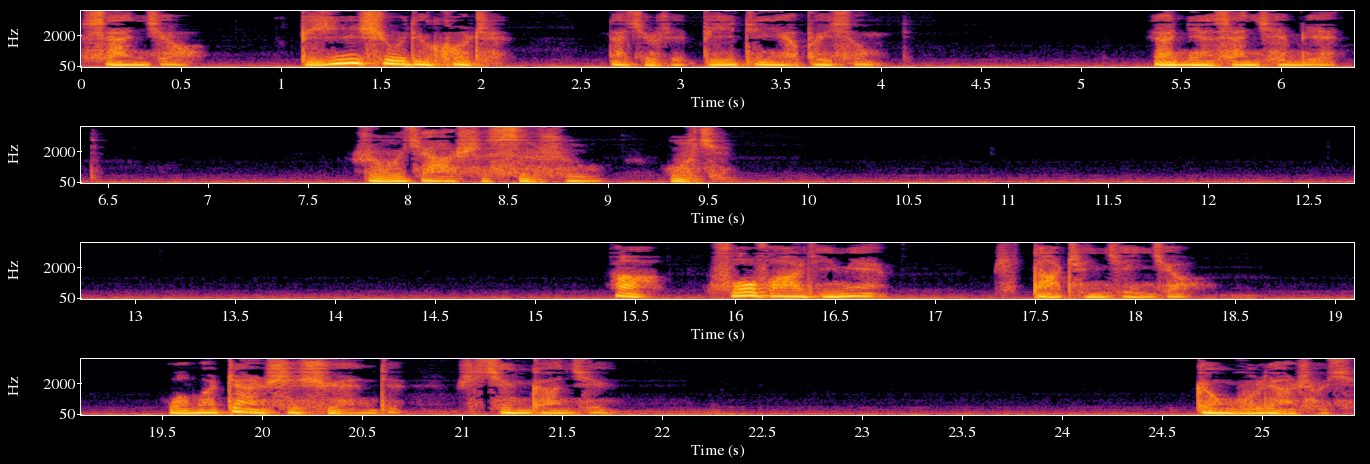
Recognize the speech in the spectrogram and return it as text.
三教必修的课程，那就是必定要背诵，要念三千遍的。儒家是四书五经。啊，佛法里面是大乘经教，我们暂时选的是《金刚经》跟《无量寿经》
